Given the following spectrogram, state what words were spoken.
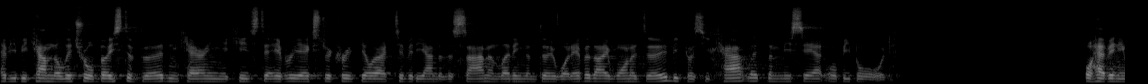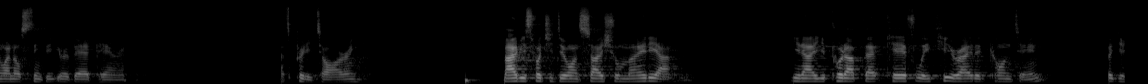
have you become the literal beast of burden, carrying your kids to every extracurricular activity under the sun and letting them do whatever they want to do because you can't let them miss out or be bored? Or have anyone else think that you're a bad parent? That's pretty tiring. Maybe it's what you do on social media. You know, you put up that carefully curated content, but you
